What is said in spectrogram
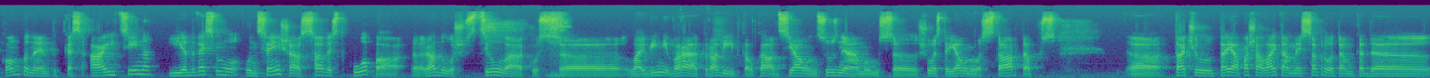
komponente, kas aicina, iedvesmo un cenšas savest kopā radošus cilvēkus, lai viņi varētu radīt kaut kādus jaunus uzņēmumus, šos jaunos startupus. Uh, taču tajā pašā laikā mēs saprotam, ka uh,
